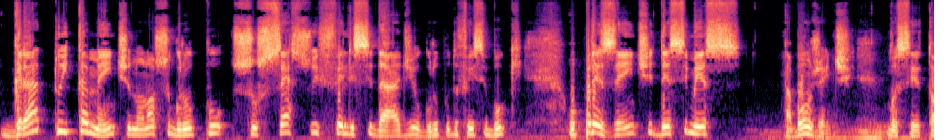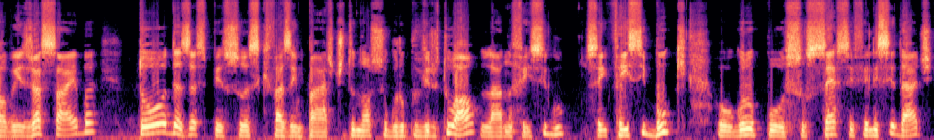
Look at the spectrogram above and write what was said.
gratuitamente no nosso grupo Sucesso e Felicidade, o grupo do Facebook, o presente desse mês. Tá bom, gente? Você talvez já saiba, todas as pessoas que fazem parte do nosso grupo virtual, lá no Facebook, Facebook, o grupo Sucesso e Felicidade,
